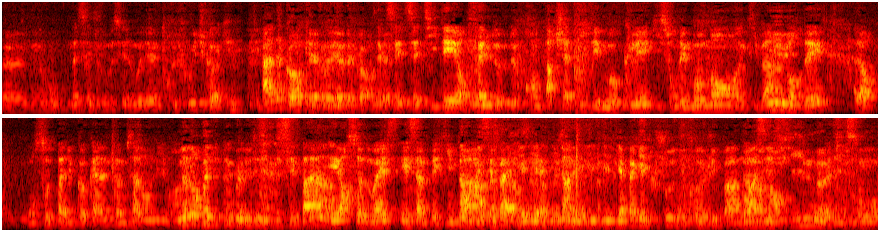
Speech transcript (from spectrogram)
euh, non. Bah, c'est le, modèle Truffaut-Hitchcock. Ah d'accord, ok. d'accord. C'est cette idée en fait de, prendre par chapitre des mots-clés qui sont des moments euh, qu'il va aborder. Alors, on saute pas du coq à l'âne comme ça dans le livre. Hein. Non, non, pas du tout. c'est pas et Orson Welles et Sam Peckinpah. Non, mais c'est pas. Il n'y a, pas quelque chose de chronologique par rapport à ces films qui sont.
